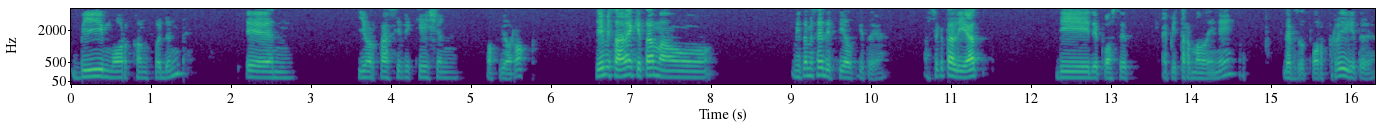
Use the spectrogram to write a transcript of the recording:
be more confident in your classification of your rock. Jadi misalnya kita mau, kita misalnya di field gitu ya. Asal kita lihat di deposit epithermal ini, deposit porphyry gitu ya.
